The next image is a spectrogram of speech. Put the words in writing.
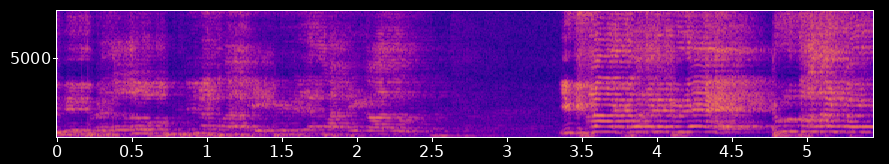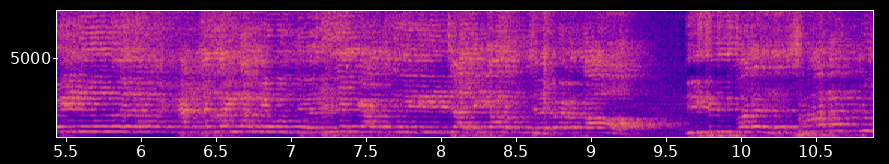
ఇది ప్రజల్లో పుట్టిన పార్టీ పెట్టిన పార్టీ కాదు. If not for today two thousand twenty ఖచ్చితంగా మేము తెలుగు కేటగిరీ నుంచి అధికారం చేపడతాం. This is for challenge to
